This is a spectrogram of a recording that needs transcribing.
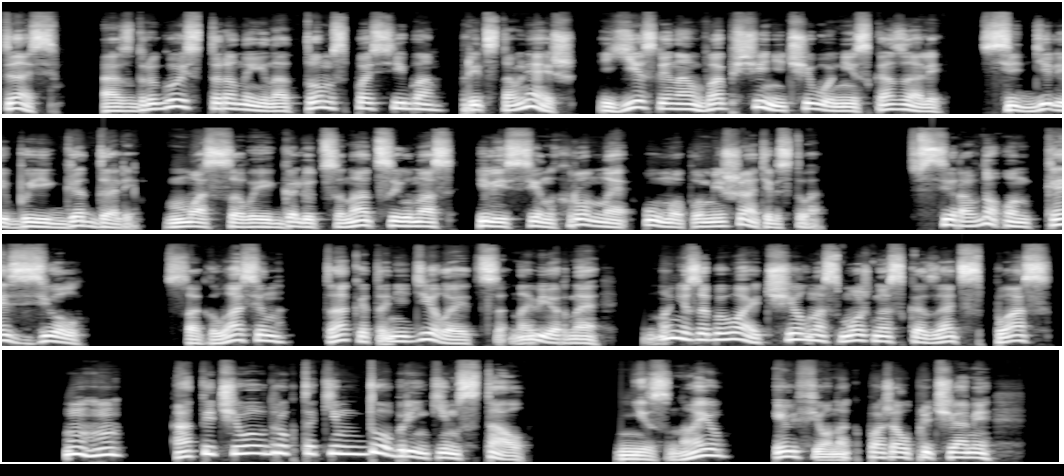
«Тась, а с другой стороны и на том спасибо. Представляешь, если нам вообще ничего не сказали, сидели бы и гадали, массовые галлюцинации у нас или синхронное умопомешательство. Все равно он козел. Согласен, так это не делается, наверное. Но не забывай, чел нас, можно сказать, спас. Угу. А ты чего вдруг таким добреньким стал? Не знаю. Эльфенок пожал плечами.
